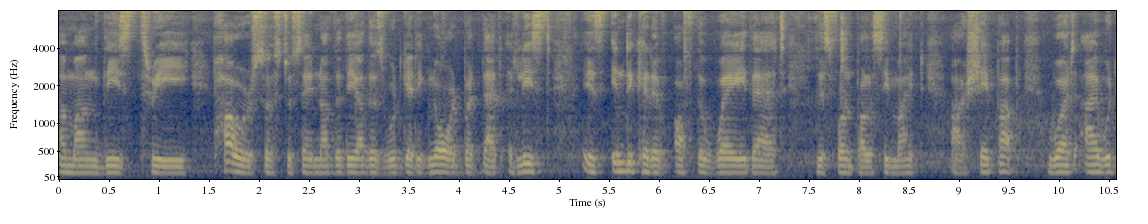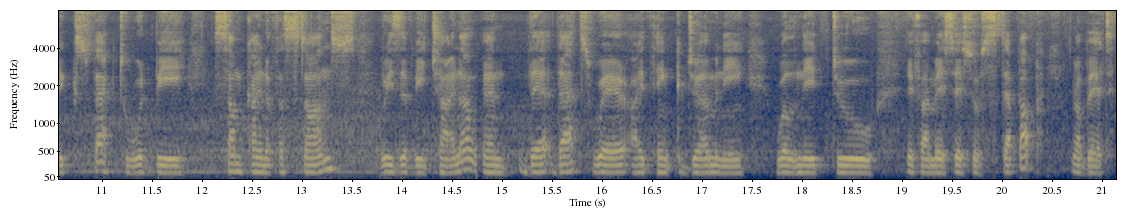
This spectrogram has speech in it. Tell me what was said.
among these three powers, so as to say, not that the others would get ignored, but that at least is indicative of the way that this foreign policy might uh, shape up. What I would expect would be some kind of a stance vis a vis China, and that, that's where I think Germany will need to, if I may say so, step up a bit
